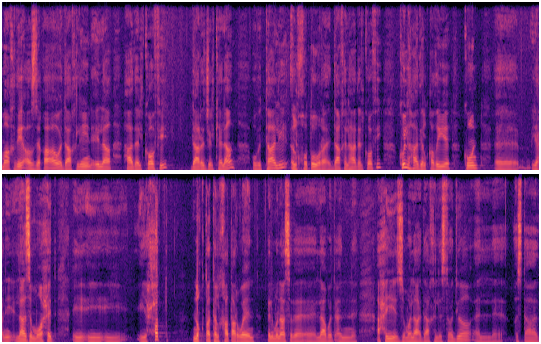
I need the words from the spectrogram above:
ماخذي أصدقائه وداخلين إلى هذا الكوفي دارج الكلام وبالتالي الخطورة داخل هذا الكوفي كل هذه القضية كون آه، يعني لازم واحد يحط نقطة الخطر وين؟ بالمناسبة آه، لابد أن أحيي الزملاء داخل الاستوديو الأستاذ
